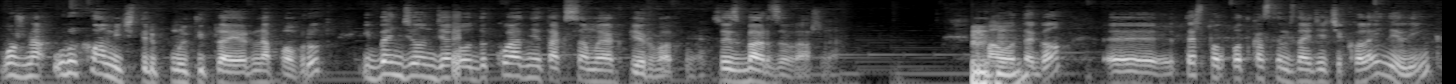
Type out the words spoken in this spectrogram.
można uruchomić tryb multiplayer na powrót i będzie on działał dokładnie tak samo jak pierwotnie, co jest bardzo ważne. Mało tego, e, też pod podcastem znajdziecie kolejny link,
